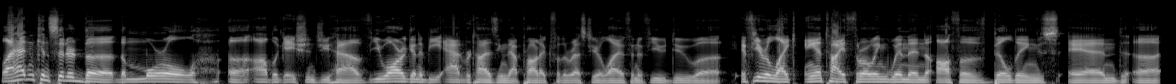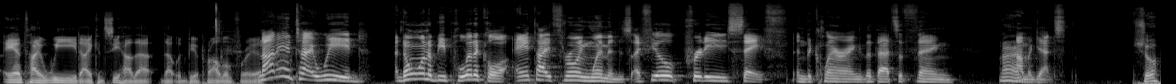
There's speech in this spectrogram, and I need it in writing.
Well, I hadn't considered the the moral uh, obligations you have. You are going to be advertising that product for the rest of your life, and if you do, uh, if you're like anti throwing women off of buildings and uh, anti weed, I can see how that that would be a problem for you. Not anti-weed. I don't want to be political. Anti-throwing women's. I feel pretty safe in declaring that that's a thing I'm against. Sure.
